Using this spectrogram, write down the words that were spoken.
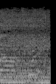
Worthy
